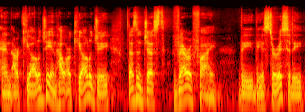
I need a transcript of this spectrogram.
and archaeology, and how archaeology doesn't just verify the the historicity,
